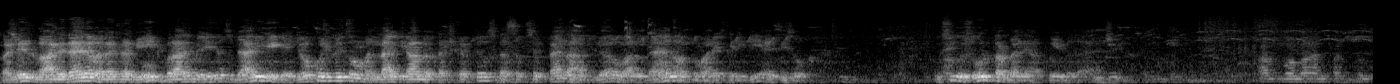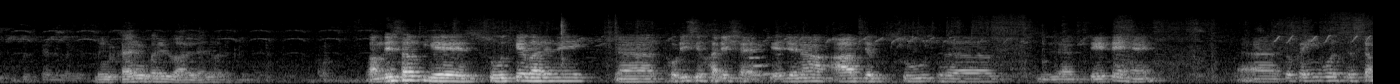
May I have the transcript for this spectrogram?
بھلے والدین والدین قرآن مجید نے سجا نہیں گئے جو کچھ بھی تم اللہ کی راہ میں خرچ کرتے ہو اس کا سب سے پہلا حق جو ہے والدین اور تمہارے قریبی عزیزوں کا۔ اسی اصول پر میں نے آپ کو یہ بتایا۔ جی۔ اب من خیرن پر والدین والدین امدی صاحب یہ سود کے بارے میں تھوڑی سی خواہش ہے کہ جو نا آپ جب سود دیتے ہیں تو کہیں وہ سسٹم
